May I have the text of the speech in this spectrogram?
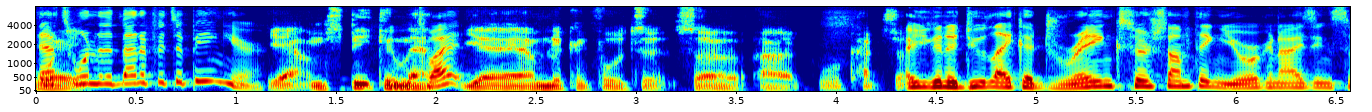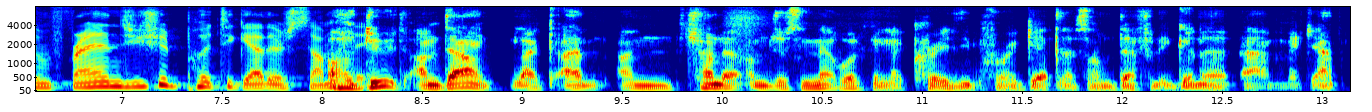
That's wait. one of the benefits of being here. Yeah, I'm speaking there. what? Yeah, I'm looking forward to it. So uh, we'll catch up. Are you going to do like a drinks or something? You're organizing some friends. You should put together something. Oh, dude, I'm down. Like I'm, I'm trying to. I'm just networking like crazy before I get there. So I'm definitely gonna um, make it happen.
